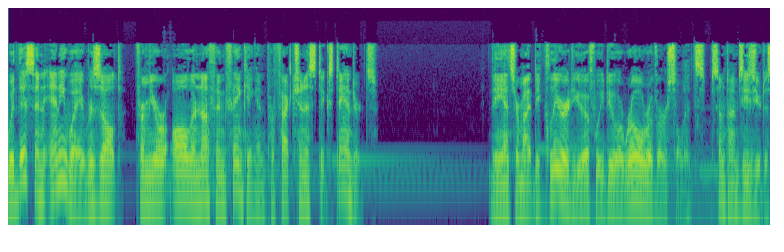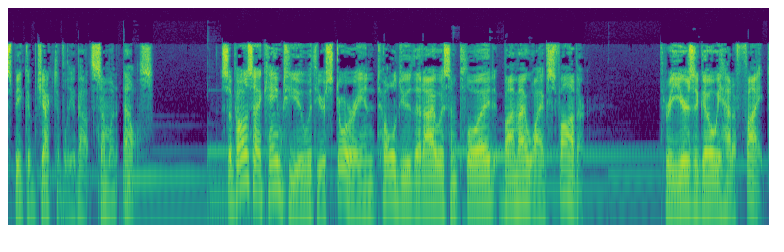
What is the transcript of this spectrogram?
Would this in any way result from your all or nothing thinking and perfectionistic standards? The answer might be clearer to you if we do a role reversal. It's sometimes easier to speak objectively about someone else. Suppose I came to you with your story and told you that I was employed by my wife's father. Three years ago, we had a fight.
